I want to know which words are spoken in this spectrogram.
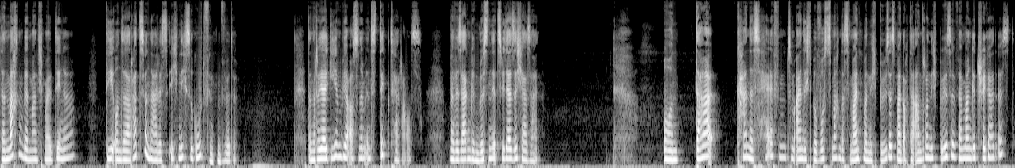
dann machen wir manchmal Dinge, die unser rationales Ich nicht so gut finden würde. Dann reagieren wir aus einem Instinkt heraus, weil wir sagen, wir müssen jetzt wieder sicher sein. Und da kann es helfen, zum einen sich bewusst zu machen, das meint man nicht böse, das meint auch der andere nicht böse, wenn man getriggert ist.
